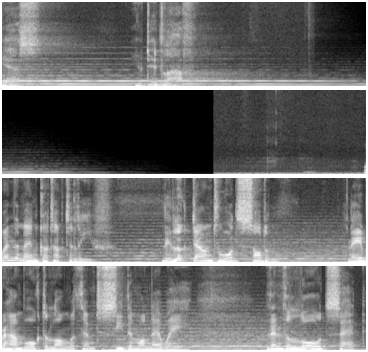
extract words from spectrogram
Yes, you did laugh. When the men got up to leave, they looked down towards Sodom, and Abraham walked along with them to see them on their way. Then the Lord said,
